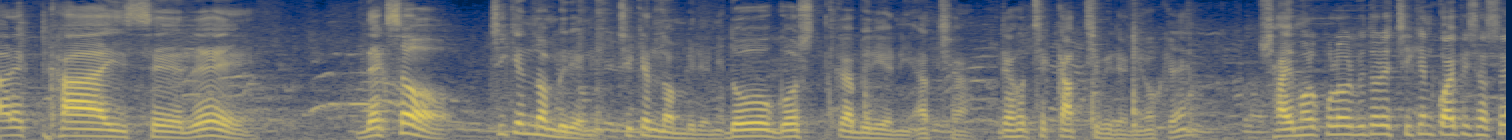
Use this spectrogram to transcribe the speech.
আরে খাইছে রে। দেখছ? চিকেন দম বিরিয়ানি চিকেন দম বিরিয়ানি দো গোস্ত কা বিরিয়ানি আচ্ছা। এটা হচ্ছে কাচ্চি বিরিয়ানি ওকে সাইমর পোলাওর ভিতরে চিকেন কয় পিস আছে?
